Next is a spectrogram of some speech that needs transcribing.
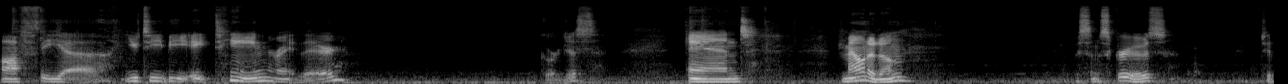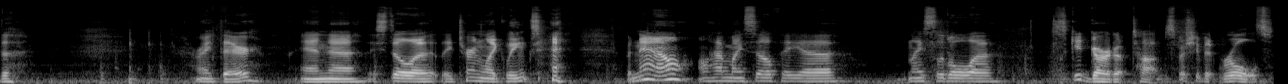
off the uh, UTB 18 right there. Gorgeous. And mounted them with some screws to the right there. And uh, they still, uh, they turn like links. but now I'll have myself a uh, nice little uh, skid guard up top, especially if it rolls.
